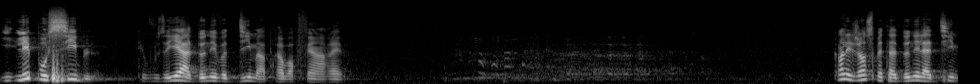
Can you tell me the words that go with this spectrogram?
Il est possible que vous ayez à donner votre dîme après avoir fait un rêve. Quand les gens se mettent à donner la dîme,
